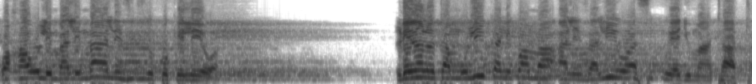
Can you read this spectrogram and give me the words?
Kwa kauli mbalimbali zilizopokelewa. Linalotambulika ni kwamba alizaliwa siku ya Jumatatu.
